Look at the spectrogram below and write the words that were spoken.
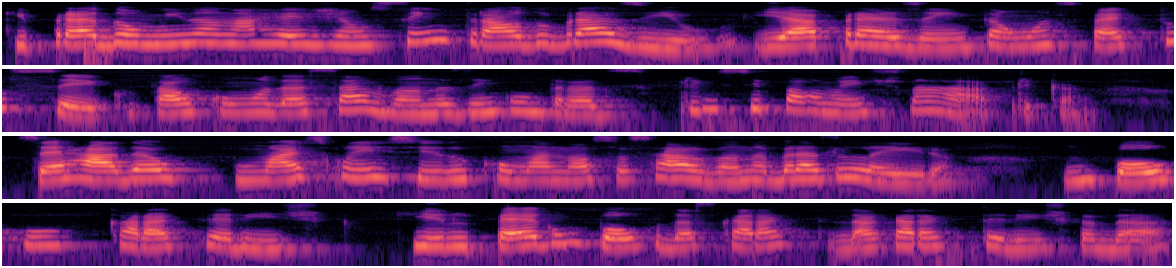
que predomina na região central do Brasil e apresenta um aspecto seco, tal como das savanas encontradas principalmente na África. O cerrado é o mais conhecido como a nossa savana brasileira, um pouco característica, que pega um pouco das, da característica da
